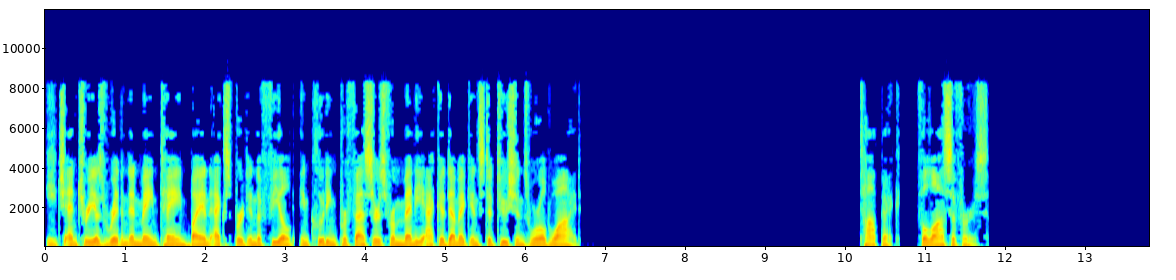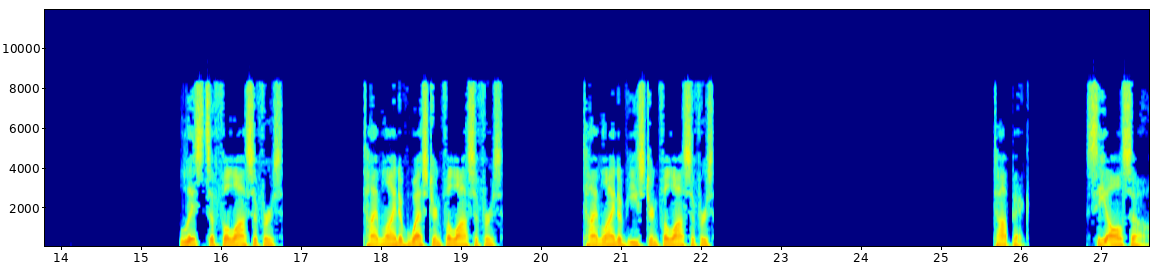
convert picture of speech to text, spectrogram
Each entry is written and maintained by an expert in the field, including professors from many academic institutions worldwide. Philosophers Lists of philosophers. Timeline of Western philosophers. Timeline of Eastern philosophers. See also.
